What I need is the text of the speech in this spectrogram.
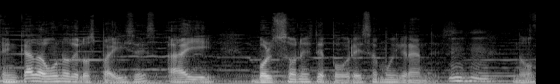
en cada uno de los países hay bolsones de pobreza muy grandes, ¿no?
